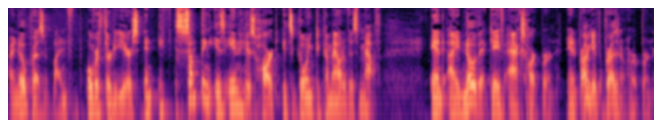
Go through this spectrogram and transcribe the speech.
I know President Biden for over 30 years. And if something is in his heart, it's going to come out of his mouth. And I know that gave Axe heartburn, and it probably gave the president heartburn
